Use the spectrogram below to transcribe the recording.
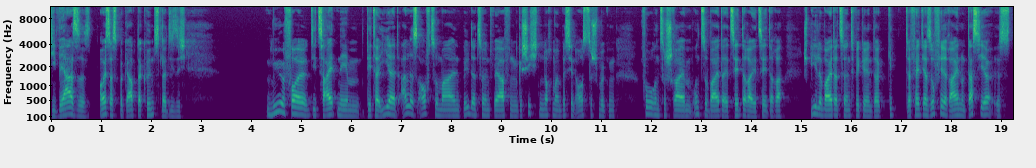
diverse, äußerst begabter Künstler, die sich mühevoll die Zeit nehmen, detailliert alles aufzumalen, Bilder zu entwerfen, Geschichten noch mal ein bisschen auszuschmücken, Foren zu schreiben und so weiter, etc., etc., Spiele weiterzuentwickeln. Da, gibt, da fällt ja so viel rein und das hier ist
